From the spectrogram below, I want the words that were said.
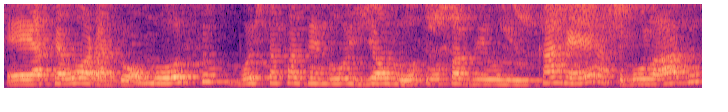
é, até o horário do almoço, vou estar fazendo hoje de almoço, vou fazer um carré acebolado,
